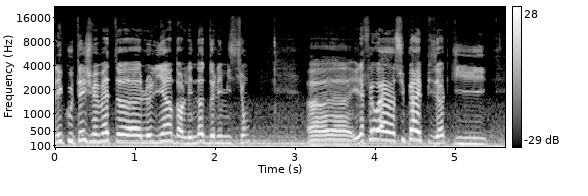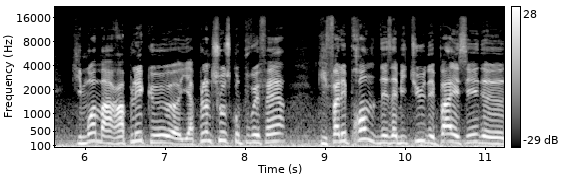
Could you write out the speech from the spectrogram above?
l'écouter, je vais mettre le lien dans les notes de l'émission. il a fait ouais, un super épisode qui, qui moi m'a rappelé qu'il euh, y a plein de choses qu'on pouvait faire, qu'il fallait prendre des habitudes et pas essayer de,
